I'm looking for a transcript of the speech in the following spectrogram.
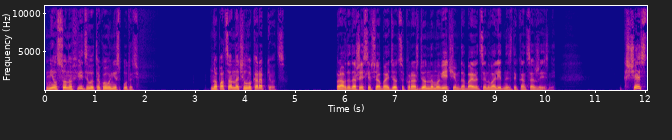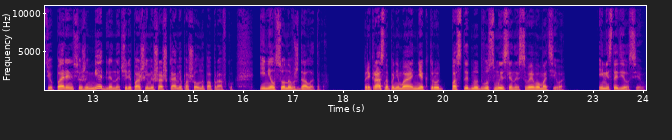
Нилсонов видел, и такого не спутать. Но пацан начал выкарабкиваться. Правда, даже если все обойдется, к врожденным увечьям добавится инвалидность до конца жизни. К счастью, парень все же медленно, черепашьими шажками пошел на поправку, и Нилсонов ждал этого прекрасно понимая некоторую постыдную двусмысленность своего мотива, и не стыдился его.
